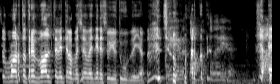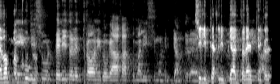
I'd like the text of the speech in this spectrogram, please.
Sono morto tre volte mentre lo facevo vedere su YouTube io. Sono morto tre-. Eh, Ah, vaffanculo. commenti sul perito elettronico che ha fatto malissimo l'impianto elettrico. Sì, l'impia- l'impianto elettrico,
